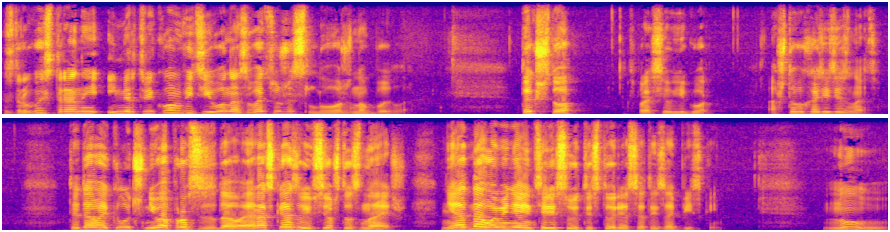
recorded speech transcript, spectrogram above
С другой стороны, и мертвяком ведь его назвать уже сложно было. «Так что?» – спросил Егор. «А что вы хотите знать?» «Ты давай-ка лучше не вопросы задавай, а рассказывай все, что знаешь. Ни одного меня интересует история с этой запиской». «Ну,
